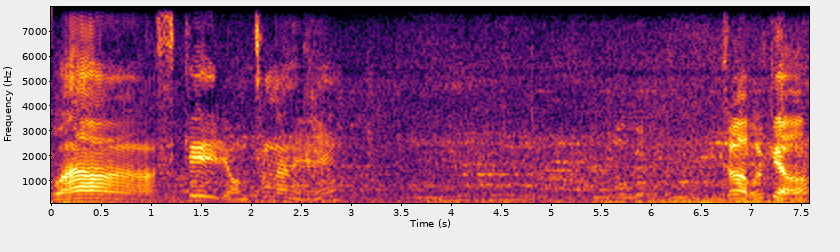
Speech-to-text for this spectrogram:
와, 스케일이 엄청나네. 들어가 볼게요.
